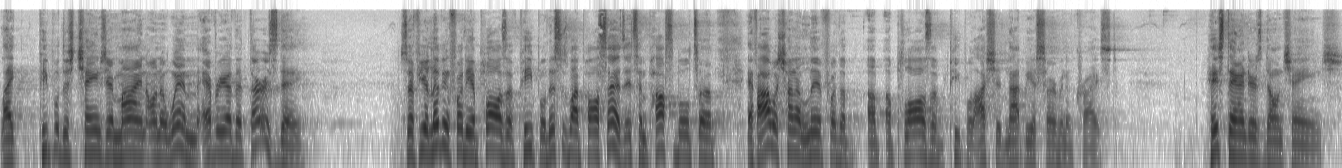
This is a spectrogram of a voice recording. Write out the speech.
like people just change their mind on a whim every other Thursday. So if you're living for the applause of people, this is why Paul says it's impossible to, if I was trying to live for the uh, applause of people, I should not be a servant of Christ. His standards don't change.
